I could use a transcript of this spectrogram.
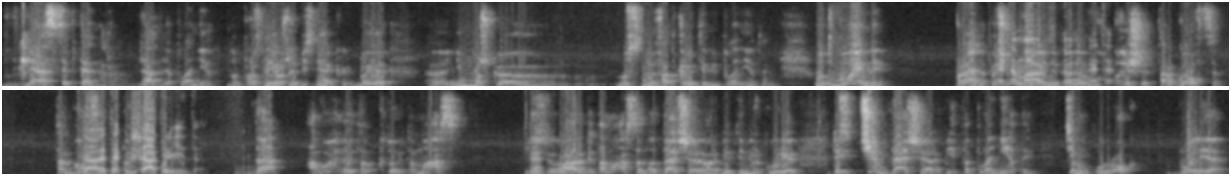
для Септенера, для, для планет. Но просто mm -hmm. я уже объясняю, как бы э, немножко ну, с вновь открытыми планетами. Вот воины, правильно, почему это воины да, были это... выше торговцев? Торговцы да, это, это кшатрии, да. Да, а воины это кто? Это Марс, то есть орбита Марса, она дальше орбиты Меркурия. То есть чем дальше орбита планеты, тем урок более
